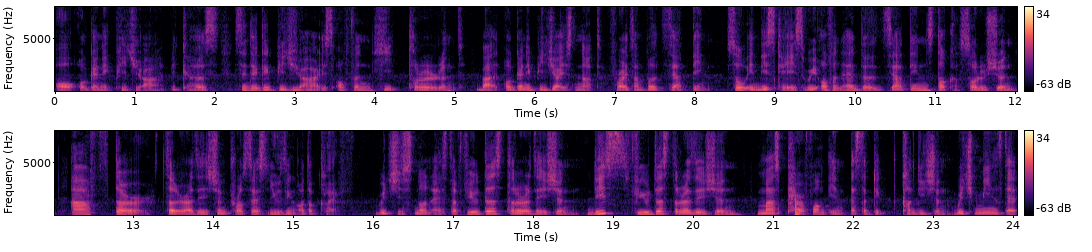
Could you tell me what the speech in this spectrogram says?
or organic PGR because synthetic PGR is often heat tolerant but organic PGR is not, for example zeatin. So in this case, we often add the zeatin stock solution after sterilization process using autoclave, which is known as the filter sterilization. This filter sterilization must perform in aseptic condition, which means that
